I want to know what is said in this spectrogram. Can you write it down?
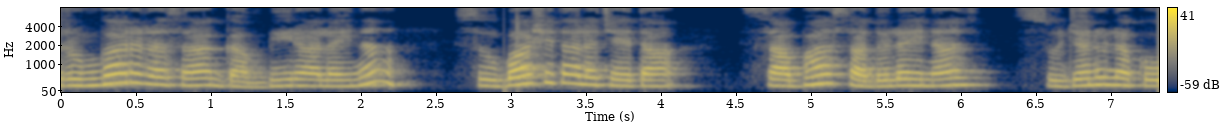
శృంగార రస గంభీరాలైన సుభాషితాల చేత సభా సదులైన సుజనులకు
